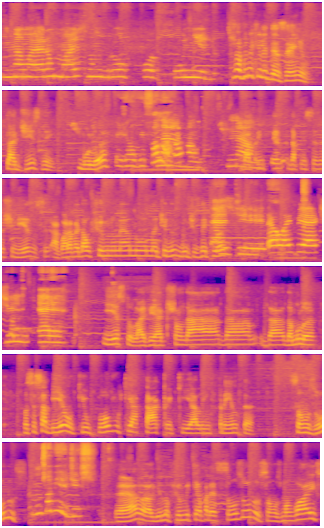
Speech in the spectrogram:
não eram mais um grupo unido. Você já viu aquele desenho da Disney, Mulan? Eu já ouvi falar. Não, Da não. princesa, da princesa chinesa. Agora vai dar o filme no, no, Di- no Disney Plus. É de. É o live action. É. Isso, live action da, da, da, da Mulan. Vocês sabiam que o povo que ataca, que ela enfrenta, são os Hunos? Não sabia disso. É, ali no filme que aparece são os Hunos, são os mongóis.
